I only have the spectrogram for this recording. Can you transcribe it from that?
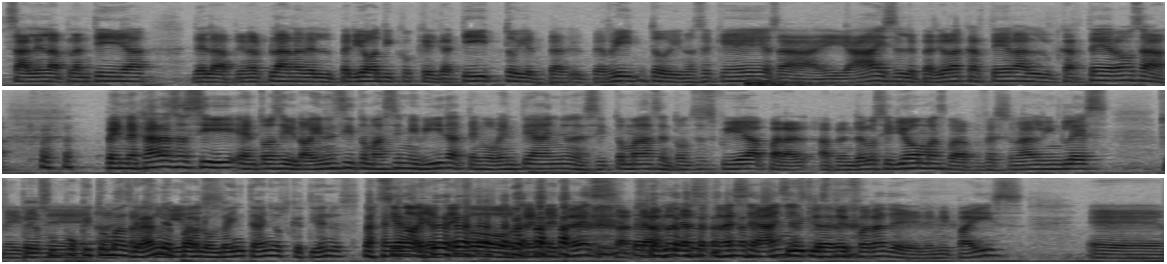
sale en la plantilla de la primer plana del periódico, que el gatito y el, el, perrito y no sé qué, o sea, y ay, se le perdió la cartera al cartero, o sea, pendejadas así, entonces, no, yo necesito más en mi vida, tengo 20 años, necesito más, entonces fui a, para aprender los idiomas, para profesional el inglés. Pero es un poquito más grande para los 20 años que tienes. Sí, no, ya tengo 33, o sea, te hablo de hace 13 años que estoy fuera de, de mi país. Eh,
